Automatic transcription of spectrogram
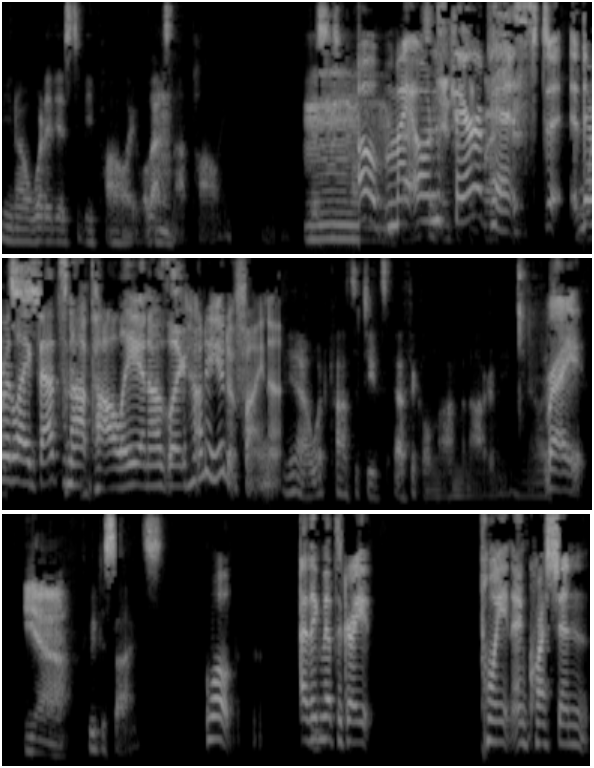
you know, what it is to be poly. Well, that's Mm. not poly. Mm, Oh, my that's own interesting therapist. They were like, that's not poly. And I was like, how do you define it? Yeah. What constitutes ethical non-monogamy? You know, Right. Yeah. Who decides? Well, I think that's a great point and question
